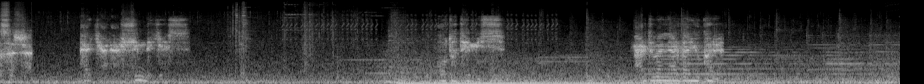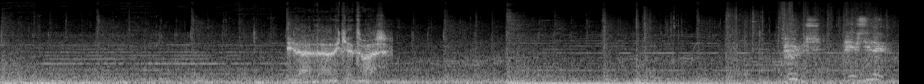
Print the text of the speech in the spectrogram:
Hazır. Pekala, şimdi kes. Oda temiz. Merdivenlerden yukarı. İleride hareket var. Burns, mevzile.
